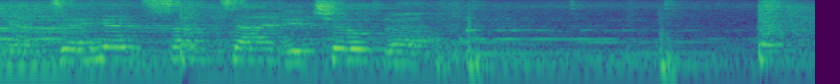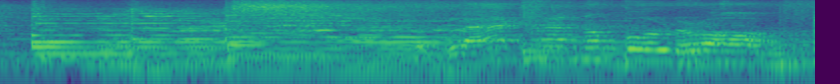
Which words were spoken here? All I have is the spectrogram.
Can't hit some tiny children? The black had no boulder off.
